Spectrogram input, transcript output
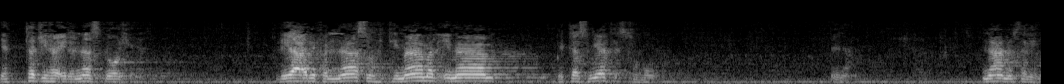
يتجه إلى الناس بوجهه ليعرف الناس اهتمام الإمام بتسوية الصفوف نعم. نعم سليم.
